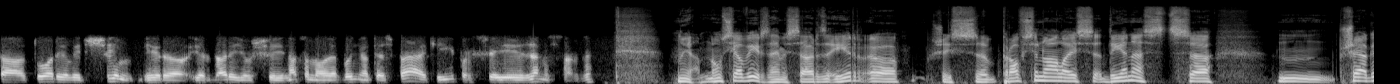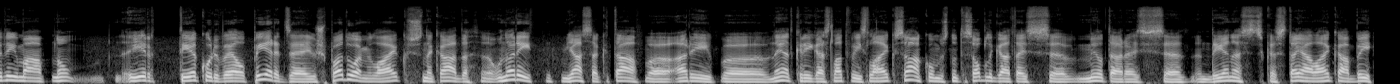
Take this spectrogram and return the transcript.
kā to arī līdz šim ir, ir darījuši Nacionālajie bruņotie spēki, īpaši zemesardze. Nu jā, mums jau ir zemesardze, ir šis profesionālais dienests. Šajā gadījumā nu, ir tie, kuri vēl pieredzējuši padomju laikus, nekāda, un arī, jāsaka tā, arī neatkarīgās Latvijas laiku sākums, nu, tas obligātais militārais dienests, kas tajā laikā bija,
